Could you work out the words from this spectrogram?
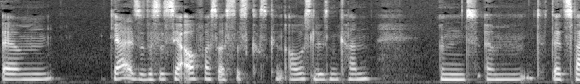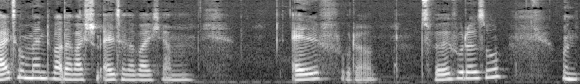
ähm, ja, also das ist ja auch was, was das Christkind auslösen kann. Und ähm, der zweite Moment war, da war ich schon älter, da war ich ähm, elf oder zwölf oder so. Und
